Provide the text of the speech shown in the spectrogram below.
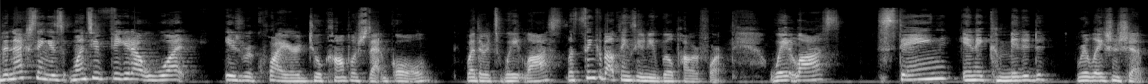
The next thing is once you've figured out what is required to accomplish that goal, whether it's weight loss, let's think about things you need willpower for. Weight loss, staying in a committed relationship.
